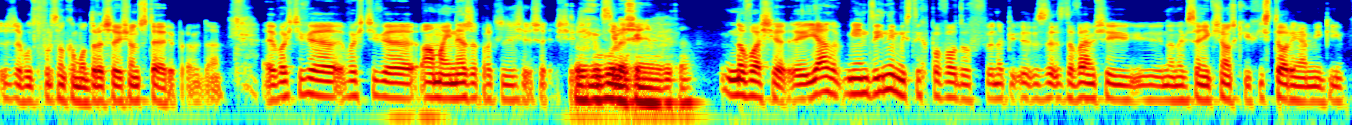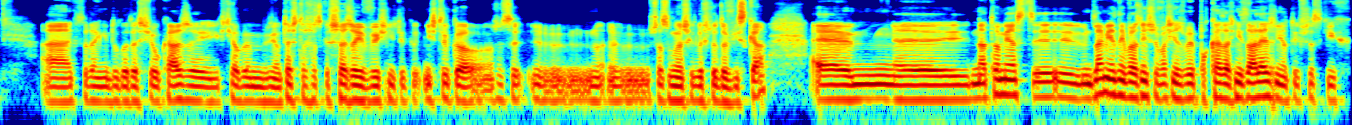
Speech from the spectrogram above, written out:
że, był twórcą Commodore 64, prawda? E, właściwie, właściwie o Minerze praktycznie się, się, się To już w ogóle się nie mówi, tak. No właśnie, ja między innymi z tych powodów zdawałem się na napisanie książki Historia Amigi e, która niedługo też się ukaże i chciałbym ją też troszeczkę szerzej wyjść niż tylko, niż tylko w stosunku naszego środowiska. Natomiast dla mnie jest najważniejsze właśnie, żeby pokazać niezależnie od tych wszystkich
